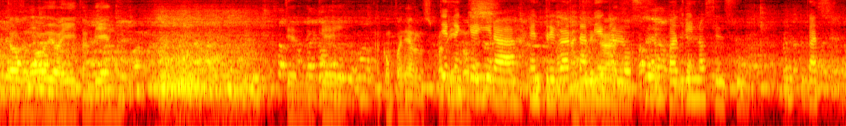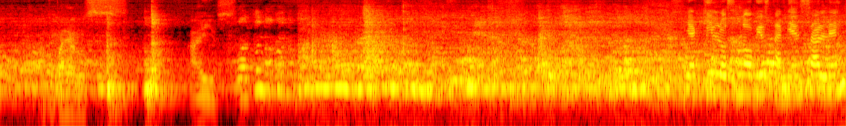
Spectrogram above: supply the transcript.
invitados de ahí también tienen que acompañar a los padrinos. Tienen que ir a entregar A también a los padrinos en su casa. acompañarlos a ellos. Y aquí los novios también salen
